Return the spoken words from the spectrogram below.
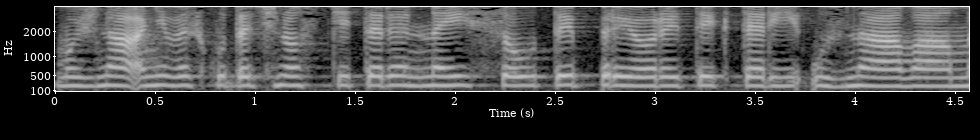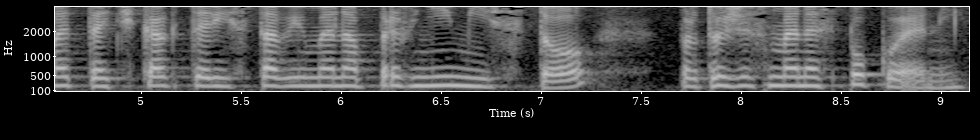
možná ani ve skutečnosti tedy nejsou ty priority, které uznáváme teďka, které stavíme na první místo, protože jsme nespokojení.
